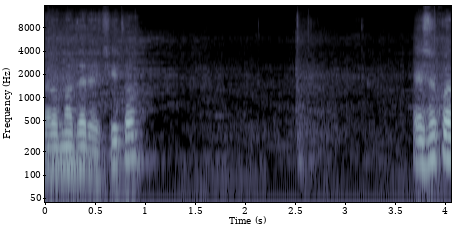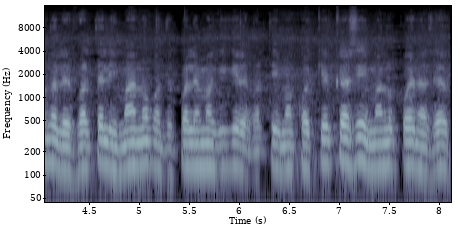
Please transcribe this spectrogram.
Lo más derechito. Eso es cuando les falta el imán, ¿no? Cuando el problema aquí que le falta imán. Cualquier clase de imán lo pueden hacer.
